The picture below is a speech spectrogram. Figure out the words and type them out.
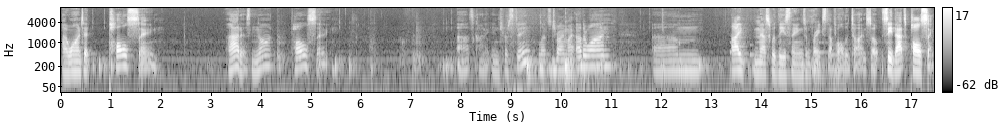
I want it pulsing. That is not pulsing. Uh, that's kind of interesting. Let's try my other one. Um, I mess with these things and break stuff all the time. So see, that's pulsing.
